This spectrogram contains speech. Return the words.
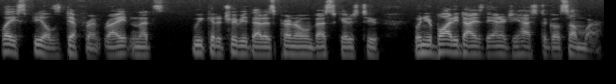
Place feels different, right? And that's we could attribute that as paranormal investigators to when your body dies, the energy has to go somewhere.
